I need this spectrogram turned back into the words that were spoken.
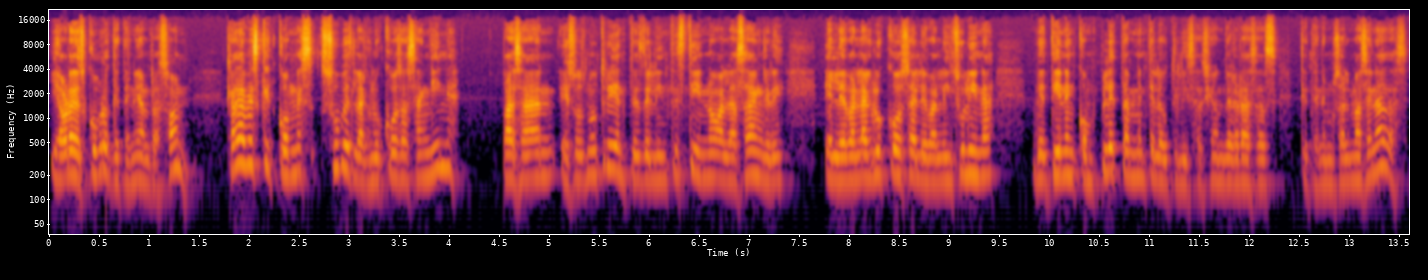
y ahora descubro que tenían razón. Cada vez que comes, subes la glucosa sanguínea. Pasan esos nutrientes del intestino a la sangre, elevan la glucosa, elevan la insulina, detienen completamente la utilización de grasas que tenemos almacenadas.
